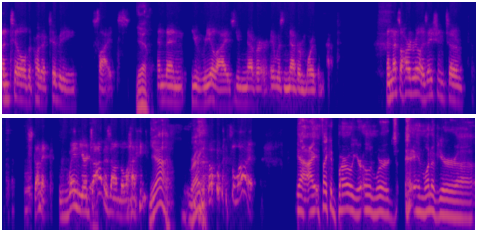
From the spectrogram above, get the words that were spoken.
until the productivity slides, Yeah. and then you realize you never it was never more than that, and that's a hard realization to stomach when your job is on the line. Yeah. Right. So that's a lot. Yeah, I, if I could borrow your own words in one of your uh,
